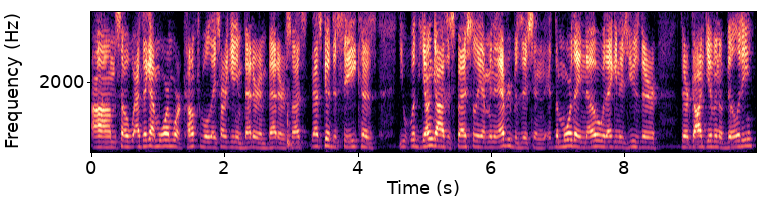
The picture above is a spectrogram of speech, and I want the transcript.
Um, so as they got more and more comfortable, they started getting better and better. So that's that's good to see because with young guys especially, I mean, in every position, the more they know, where they can just use their their God-given ability,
